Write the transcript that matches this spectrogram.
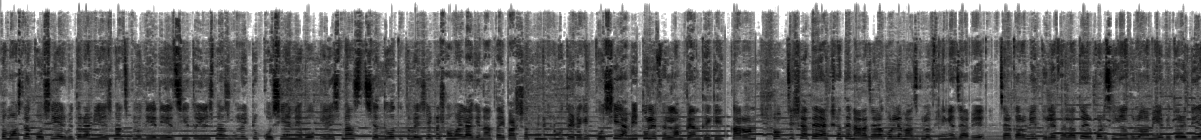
তো মশলা কষিয়ে এর ভিতরে আমি ইলিশ মাছগুলো দিয়ে দিয়েছি। তো ইলিশ মাছগুলো একটু কষিয়ে নেব। ইলিশ মাছ সেদ্ধ হতে তো বেশি একটা সময় লাগে না, তাই পাঁচ, সাত মিনিটের মতো এটাকে কষিয়ে আমি তুলে ফেললাম প্যান থেকে। কারণ সবজির সাথে একসাথে নাড়াচাড়া করলে মাছগুলো ভেঙে যাবে, যার কারণেই তুলে ফেলা। তো এরপর ঝিঙাগুলো আমি এর ভিতরে দিয়ে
